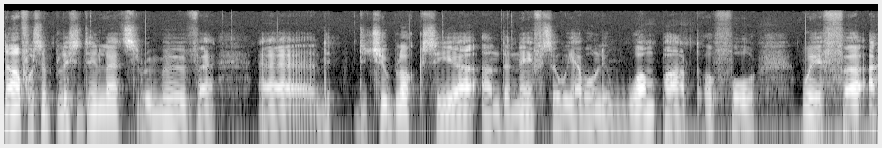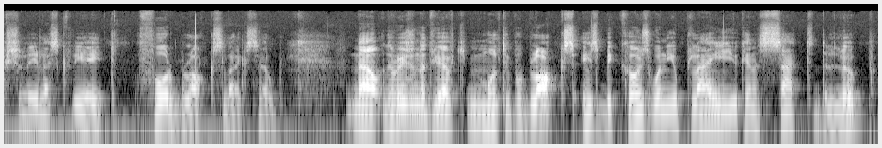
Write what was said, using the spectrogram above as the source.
now for simplicity, let's remove uh, uh, the, the, two blocks here underneath. So we have only one part of four with uh, actually let's create four blocks like so. Now the reason that you have multiple blocks is because when you play you can set the loop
